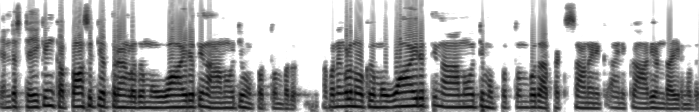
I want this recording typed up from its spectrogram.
എന്റെ സ്റ്റേക്കിംഗ് കപ്പാസിറ്റി എത്രയാണുള്ളത്? മൂവായിരത്തി നാനൂറ്റി മുപ്പത്തൊമ്പത് അപ്പോൾ നിങ്ങൾ നോക്ക് മൂവായിരത്തി നാനൂറ്റി മുപ്പത്തൊമ്പത് അപെക്സ് ആണ് എനിക്ക് എനിക്ക് ആദ്യം ഉണ്ടായിരുന്നത്.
